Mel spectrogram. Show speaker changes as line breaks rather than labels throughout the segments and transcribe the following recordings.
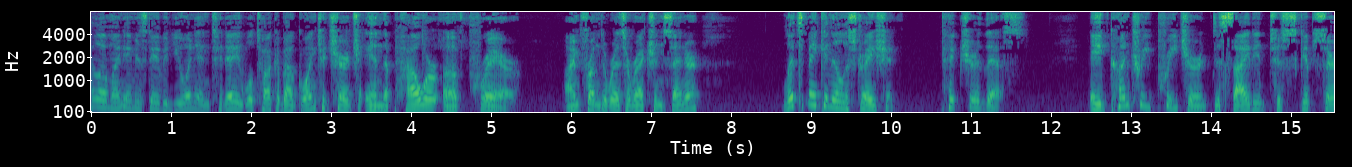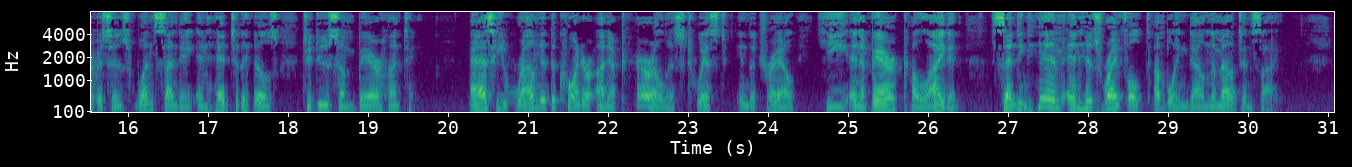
Hello, my name is David Ewan, and today we'll talk about going to church and the power of prayer. I'm from the Resurrection Center. Let's make an illustration. Picture this. A country preacher decided to skip services one Sunday and head to the hills to do some bear hunting. As he rounded the corner on a perilous twist in the trail, he and a bear collided sending him and his rifle tumbling down the mountainside.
